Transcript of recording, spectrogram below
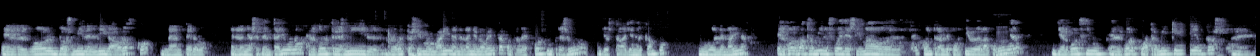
El gol 2000 en Liga Orozco, delantero en el año 71. El gol 3000 Roberto Simón Marina en el año 90 contra el Sporting 3-1. Yo estaba allí en el campo, un gol de Marina. El gol 4000 fue de Simao contra el Deportivo de La Coruña. Y el gol, el gol 4500 eh,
